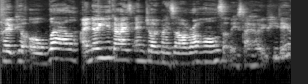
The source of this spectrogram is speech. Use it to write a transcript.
Hope you're all well. I know you guys enjoy my Zara hauls, at least I hope you do.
